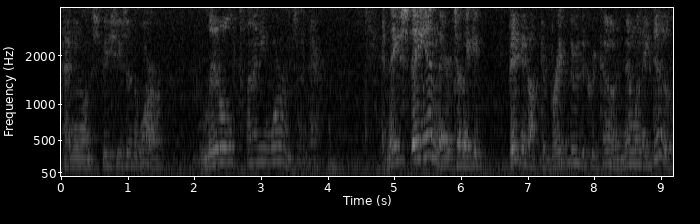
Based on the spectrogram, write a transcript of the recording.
depending on the species of the worm, little tiny worms in there. And they stay in there until they get big enough to break through the cocoon, and then when they do,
